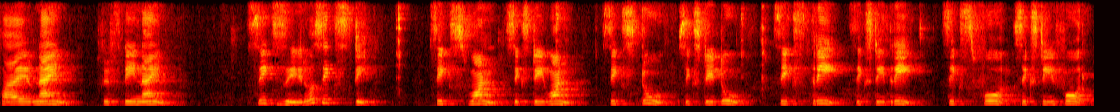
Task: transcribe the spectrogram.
5 9 59 6 0 60 6 1 61 6 2 62 6 3 63 6 4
